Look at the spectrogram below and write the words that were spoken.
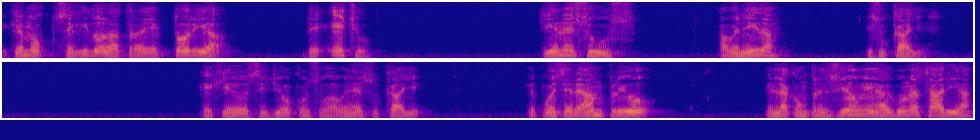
y que hemos seguido la trayectoria de hecho, tiene sus avenidas y sus calles. ¿Qué quiero decir yo con sus avenidas y sus calles? Que puede ser amplio en la comprensión en algunas áreas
